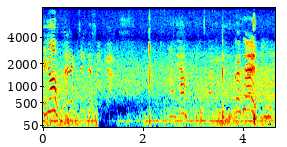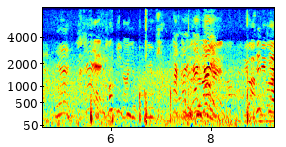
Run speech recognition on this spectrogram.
Pinio! Darek, przejdź do środka! Plecy! Nie! Nie! Patrz, daj, daj, daj! Piła, piła!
